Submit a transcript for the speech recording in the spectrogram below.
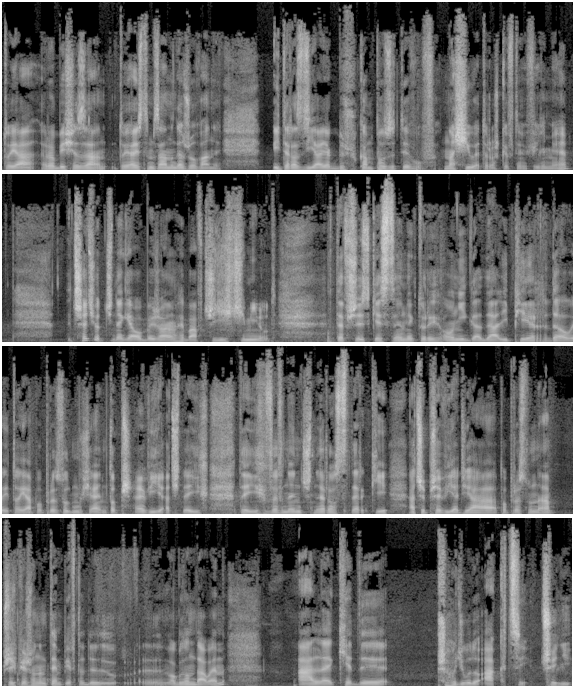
to ja robię się za, to ja jestem zaangażowany I teraz ja jakby szukam pozytywów na siłę troszkę w tym filmie. Trzeci odcinek ja obejrzałem chyba w 30 minut. Te wszystkie sceny, których oni gadali pierdoły, to ja po prostu musiałem to przewijać, te ich, te ich wewnętrzne rozterki, a czy przewijać, ja po prostu na przyspieszonym tempie wtedy e, oglądałem, ale kiedy przechodziło do akcji, czyli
